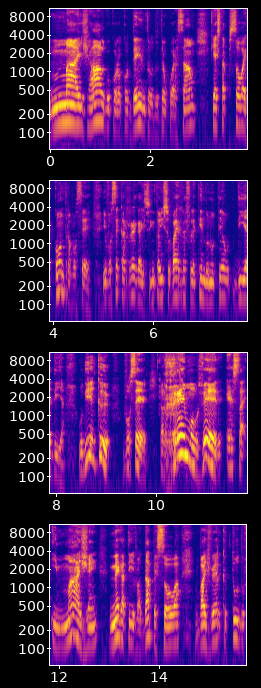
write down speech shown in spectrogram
mas algo colocou dentro do teu coração que esta pessoa é contra você e você carrega isso, então isso vai refletindo no teu dia a dia. O dia em que você remover essa imagem negativa da pessoa, vai ver que tudo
